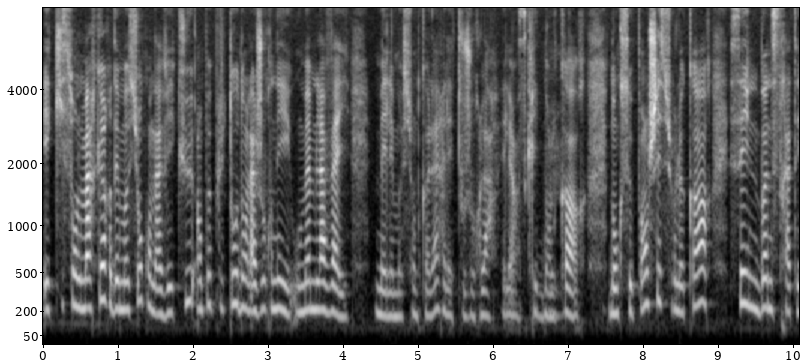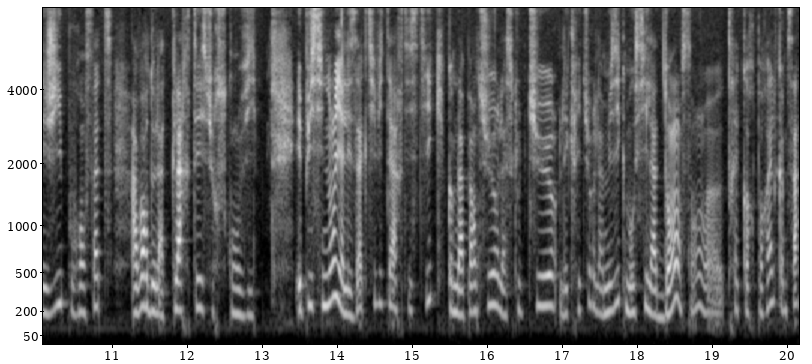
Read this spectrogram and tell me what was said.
et qui sont le marqueur d'émotions qu'on a vécues un peu plus tôt dans la journée ou même la veille. Mais l'émotion de colère, elle est toujours là, elle est inscrite dans le mm. corps. Donc se pencher sur le corps, c'est une bonne stratégie pour en fait avoir de la clarté sur ce qu'on vit. Et puis sinon, il y a les activités artistiques comme la peinture, la sculpture, l'écriture, la musique, mais aussi la danse, hein, euh, très corporelle comme ça,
